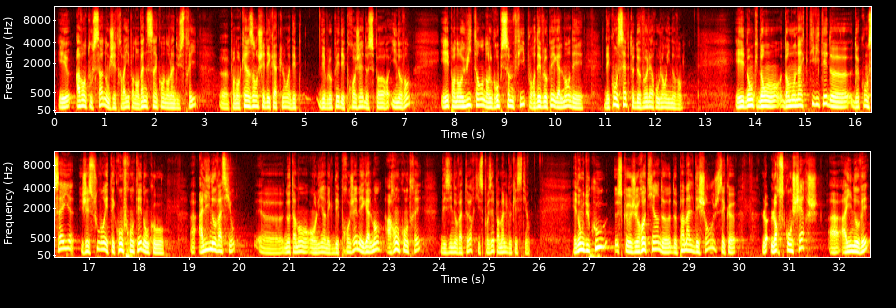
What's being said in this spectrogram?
et avant tout ça, j'ai travaillé pendant 25 ans dans l'industrie, euh, pendant 15 ans chez Decathlon à développer des projets de sport innovants, et pendant 8 ans dans le groupe Somfy pour développer également des, concepts de volets roulants innovants. Et donc dans, mon activité de, conseil, j'ai souvent été confronté donc à, l'innovation, euh, notamment en lien avec des projets, mais également à rencontrer des innovateurs qui se posaient pas mal de questions. Et donc, du coup, ce que je retiens de, pas mal d'échanges, c'est que lorsqu'on cherche à, innover,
